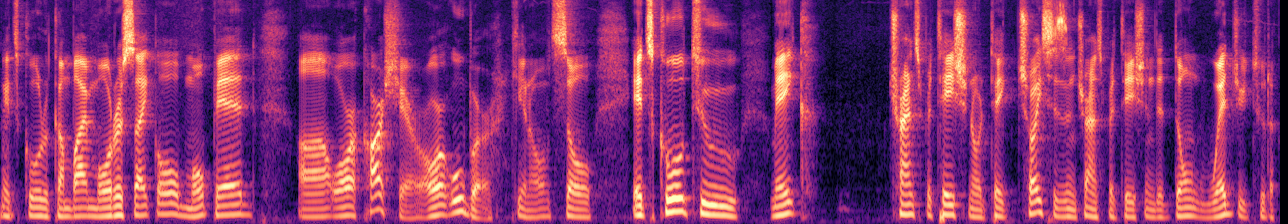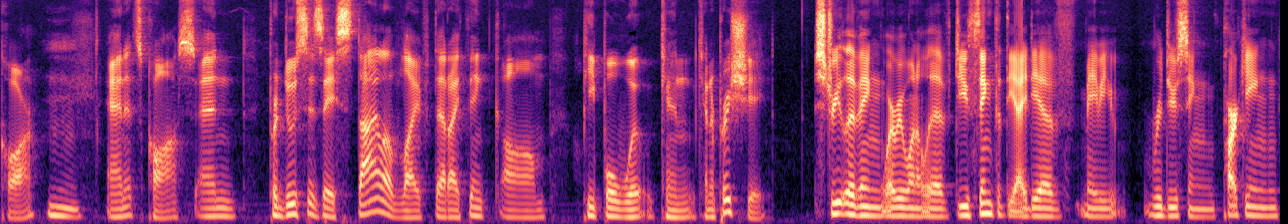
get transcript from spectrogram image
it's cool to come by motorcycle, moped, uh, or a car share or Uber. You know, so it's cool to make transportation or take choices in transportation that don't wed you to the car and its costs and produces a style of life that I think um, people will, can can appreciate. street living where we want to live, do you think that the idea of maybe reducing parking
